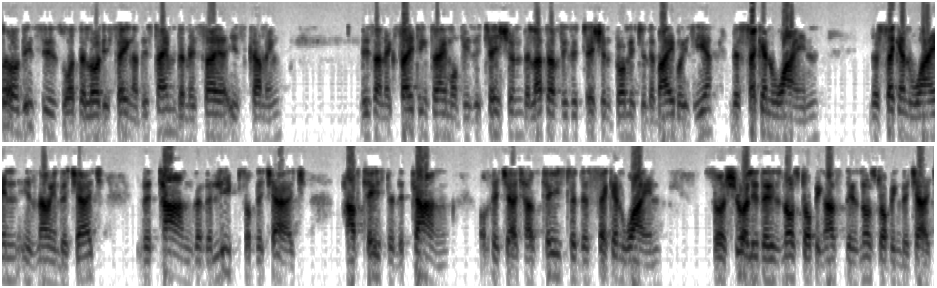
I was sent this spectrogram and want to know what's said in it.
so this is what the Lord is saying. At this time, the Messiah is coming. This is an exciting time of visitation. The latter visitation promised in the Bible is here. The second wine, the second wine is now in the church. The tongues and the lips of the church have tasted, the tongue of the church has tasted the second wine. So surely there is no stopping us, there is no stopping the church.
